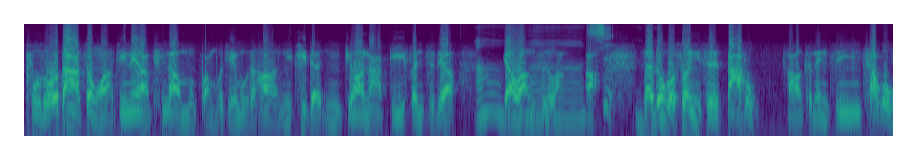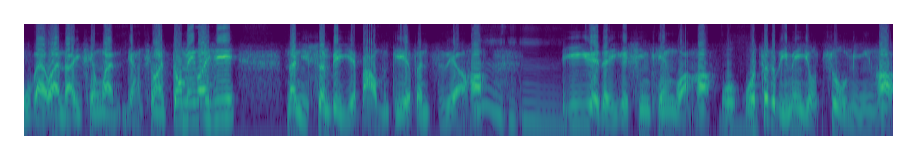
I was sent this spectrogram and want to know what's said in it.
普罗大众啊，今天要听到我们广播节目的哈，你记得你就要拿第一份资料，标王之王啊。那如果说你是大户啊，可能你资金超过五百万的、一千万、两千万都没关系，那你顺便也把我们第二份资料哈，一月的一个新天网哈，我我这个里面有注明哈，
